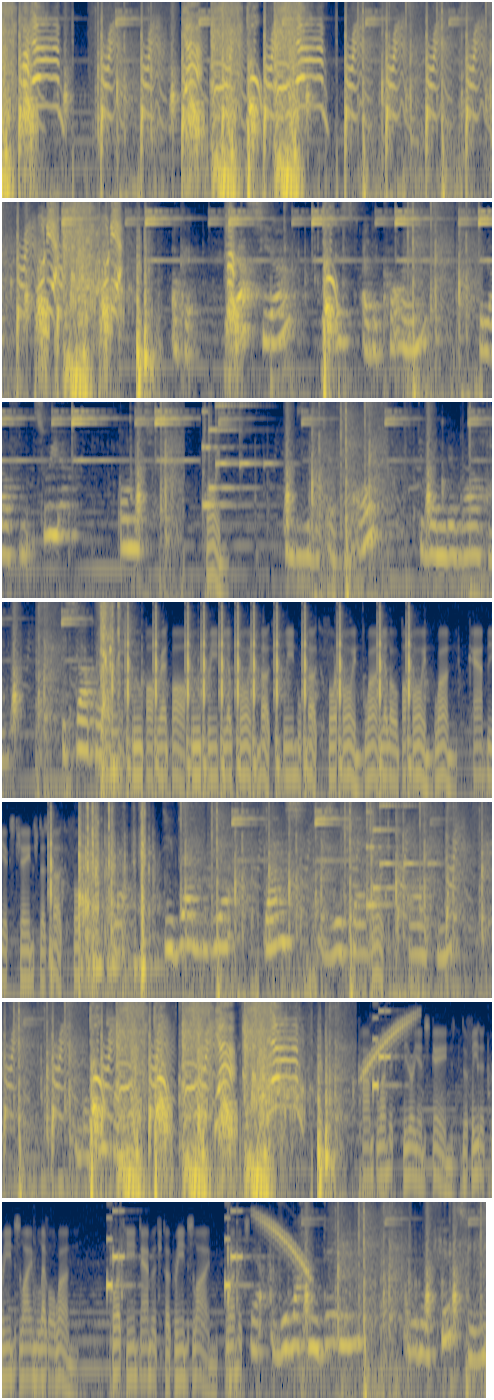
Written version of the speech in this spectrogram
Ja, die werden wir ganz sicher brauchen. Ja, wir machen den aber nur 14.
